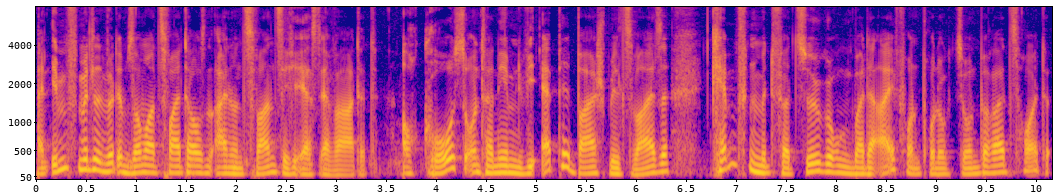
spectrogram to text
Ein Impfmittel wird im Sommer 2021 erst erwartet. Auch große Unternehmen wie Apple beispielsweise kämpfen mit Verzögerungen bei der iPhone-Produktion bereits heute.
